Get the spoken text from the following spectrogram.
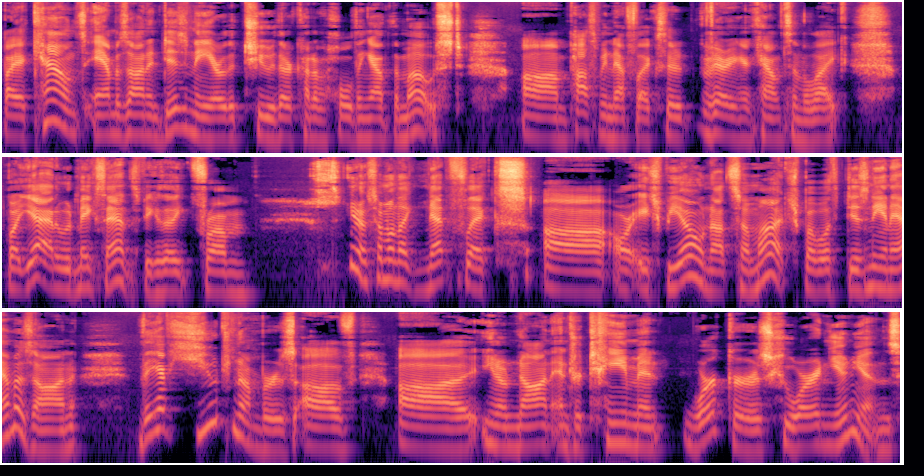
by accounts, Amazon and Disney are the two that are kind of holding out the most. Um, possibly Netflix, they're varying accounts and the like. But yeah, it would make sense because I think from, you know, someone like Netflix uh, or HBO, not so much, but with Disney and Amazon, they have huge numbers of uh, you know non-entertainment workers who are in unions,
